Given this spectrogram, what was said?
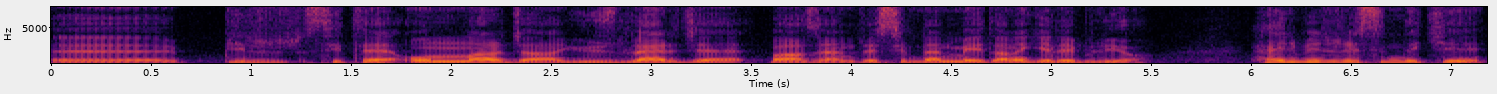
Ee, bir site onlarca, yüzlerce bazen resimden meydana gelebiliyor. Her bir resimdeki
